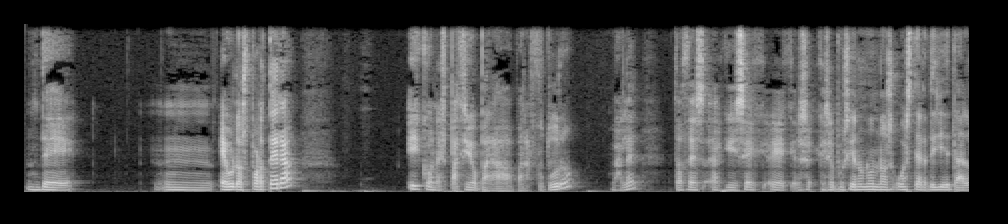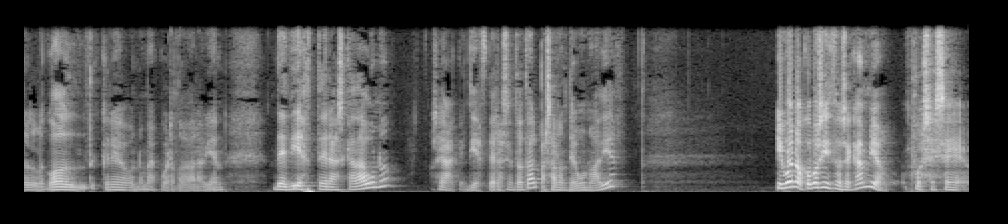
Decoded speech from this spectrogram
de mm, euros por tera y con espacio para, futuro, ¿vale? Entonces aquí se, eh, que se pusieron unos Western Digital Gold, creo, no me acuerdo ahora bien, de 10 teras cada uno o sea, 10 teras en total, pasaron de 1 a 10. Y bueno, ¿cómo se hizo ese cambio? Pues ese,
